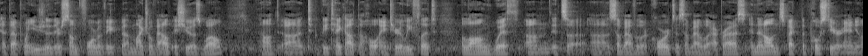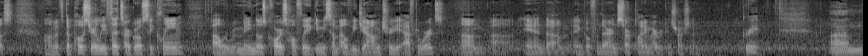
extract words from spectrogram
at that point, usually there's some form of a, a mitral valve issue as well. I'll uh, typically take out the whole anterior leaflet along with um, its uh, uh, subvalvular cords and subvalvular apparatus, and then I'll inspect the posterior annulus. Um, if the posterior leaflets are grossly clean, I'll remain those cores. Hopefully, give me some LV geometry afterwards, um, uh, and um, and go from there and start planning my reconstruction. Great. Um,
